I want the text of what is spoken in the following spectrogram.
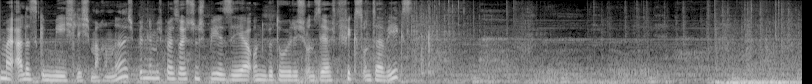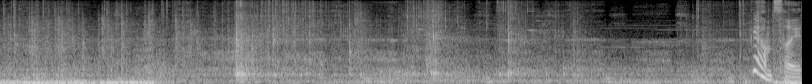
mal alles gemächlich machen, ne? Ich bin nämlich bei solchen Spielen sehr ungeduldig und sehr fix unterwegs. Wir haben Zeit.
